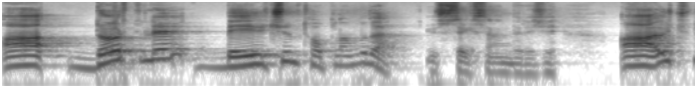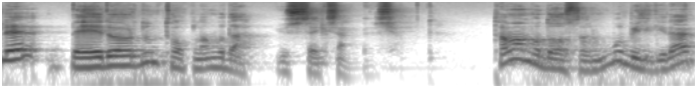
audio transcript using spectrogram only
A4 ile B3'ün toplamı da 180 derece. A3 ile B4'ün toplamı da 180 derece. Tamam mı dostlarım? Bu bilgiler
